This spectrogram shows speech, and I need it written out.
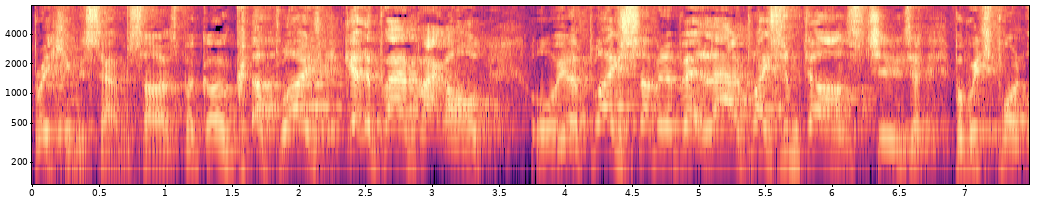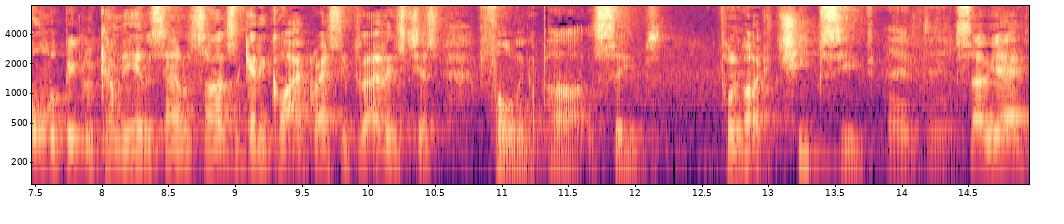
breaking the sound of silence by going, God, please get the band back on. Or, you know, play something a bit loud, play some dance tunes. By which point all the people who come to hear the sound of silence are getting quite aggressive to it, and it's just falling apart, it seems. Falling apart like a cheap suit. Oh, dear. So yeah,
